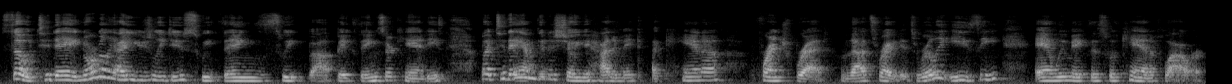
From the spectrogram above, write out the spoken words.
So today, normally I usually do sweet things, sweet uh, big things or candies, but today I'm going to show you how to make a canna French bread. That's right, it's really easy, and we make this with canna flour.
